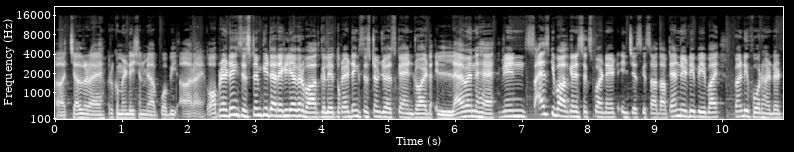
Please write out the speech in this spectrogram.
चल रहा है। रिकमेंडेशन में आपको अभी आ रहा है। तो ऑपरेटिंग सिस्टम की डायरेक्टली अगर बात करें तो ऑपरेटिंग सिस्टम जो है, इसका एंड्रॉइड इलेवन है। स्क्रीन साइज़ की बात करें सिक्स पॉइंट एट के साथ आप ten eighty p by twenty four hundred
